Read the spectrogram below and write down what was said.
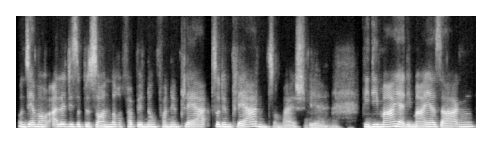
Und sie haben auch alle diese besondere Verbindung von den Plär zu den Pläden zum Beispiel. Mhm. Wie die Maya. Die Maya sagen,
